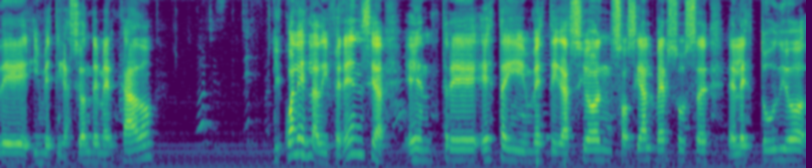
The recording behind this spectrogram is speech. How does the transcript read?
de investigación de mercado. ¿Y cuál es la diferencia entre esta investigación social versus eh, el estudio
